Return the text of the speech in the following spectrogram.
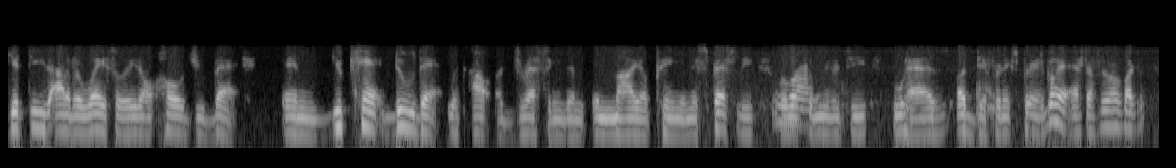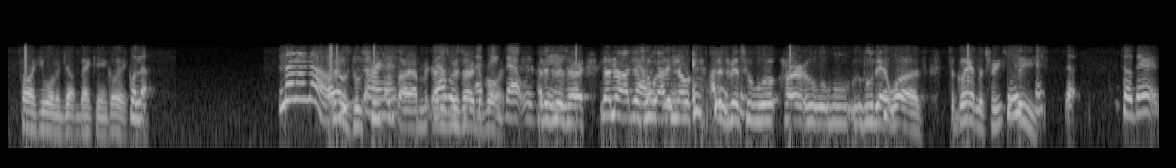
get these out of the way so they don't hold you back. And you can't do that without addressing them, in my opinion, especially from right. a community who has a different experience. Go ahead, Ashley. I feel like sound like you want to jump back in. Go ahead. Well, no, no, no. Oh, that was the. I'm sorry. I, I just was- misheard I the voice. was I just misheard. No, no. I just who I didn't know. I just missed who heard who who who that was. So go ahead, Latrice, please. So, so there,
